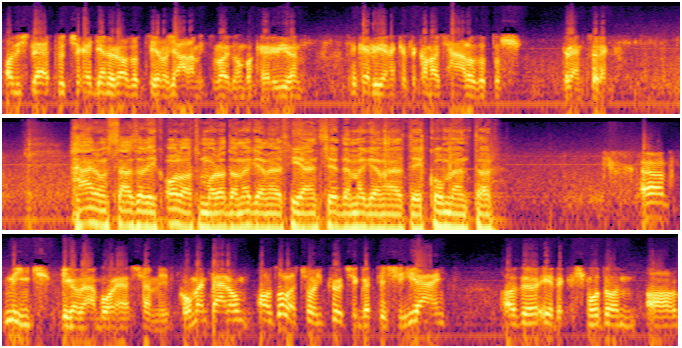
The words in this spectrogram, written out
Az is lehet, hogy csak egyenlőre az a cél, hogy állami tulajdonba kerüljön, kerüljenek ezek a nagy hálózatos rendszerek. 3% alatt marad a megemelt hiánycél, de megemelték kommentár. Ö, nincs igazából ez semmi kommentárom. Az alacsony költségvetési hiány az ö, érdekes módon a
